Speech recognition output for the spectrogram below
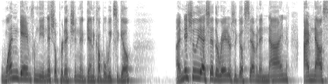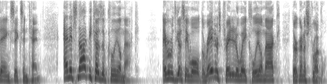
one game from the initial prediction again a couple weeks ago. Initially, I said the Raiders would go 7 and 9. I'm now saying 6 and 10. And it's not because of Khalil Mack. Everyone's going to say, well, the Raiders traded away Khalil Mack. They're going to struggle.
